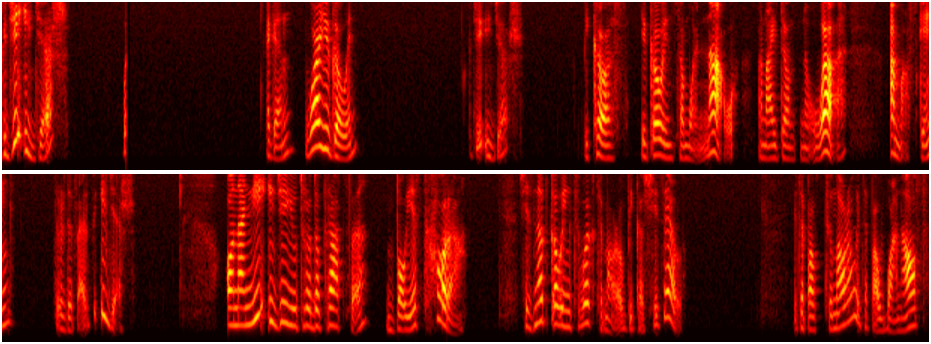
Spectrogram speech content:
Gdzie idziesz? Again, where are you going? Gdzie idziesz? Because you're going somewhere now and I don't know where, I'm asking the verb idziesz. Ona nie idzie jutro do pracy, bo jest chora. She's not going to work tomorrow because she's ill. It's about tomorrow, it's about one off.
